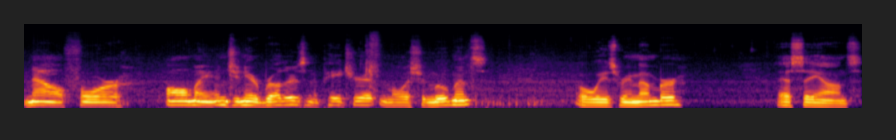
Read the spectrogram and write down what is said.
Now, for all my engineer brothers in the Patriot and militia movements, Always remember, essayons.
